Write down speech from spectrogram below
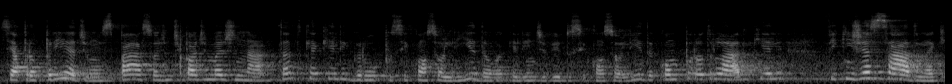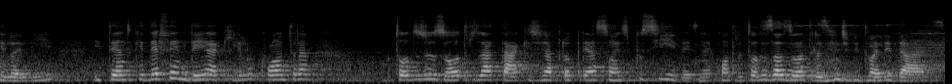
se apropria de um espaço, a gente pode imaginar tanto que aquele grupo se consolida ou aquele indivíduo se consolida, como por outro lado que ele fica engessado naquilo ali e tendo que defender aquilo contra todos os outros ataques de apropriações possíveis, né? contra todas as outras individualidades.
